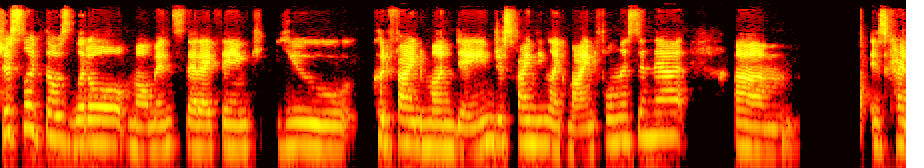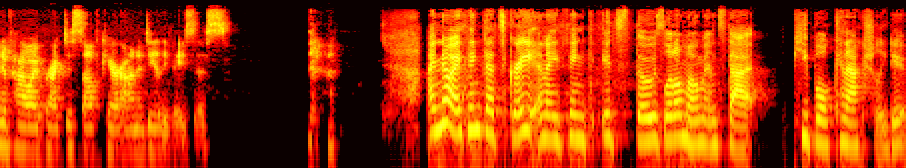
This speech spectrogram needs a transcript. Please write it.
Just like those little moments that I think you could find mundane, just finding like mindfulness in that um, is kind of how I practice self care on a daily basis. I know. I think that's great. And I think it's those little moments that people can actually do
